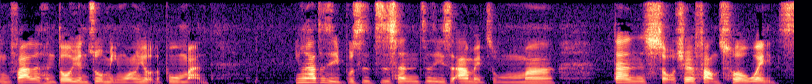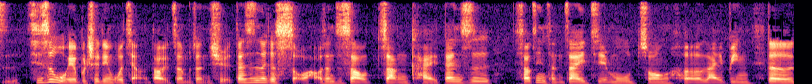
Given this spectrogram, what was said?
引发了很多原住民网友的不满，因为他自己不是自称自己是阿美族吗？但手却放错位置。其实我也不确定我讲的到底正不正确，但是那个手好像就是要张开。但是萧敬腾在节目中和来宾的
